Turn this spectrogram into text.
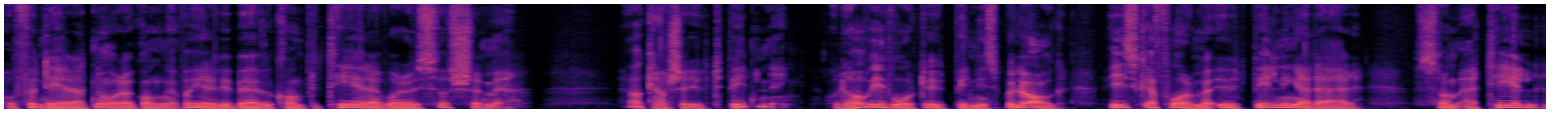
och funderat några gånger. Vad är det vi behöver komplettera våra resurser med? Ja, kanske utbildning. Och då har vi vårt utbildningsbolag. Vi ska forma utbildningar där som är till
